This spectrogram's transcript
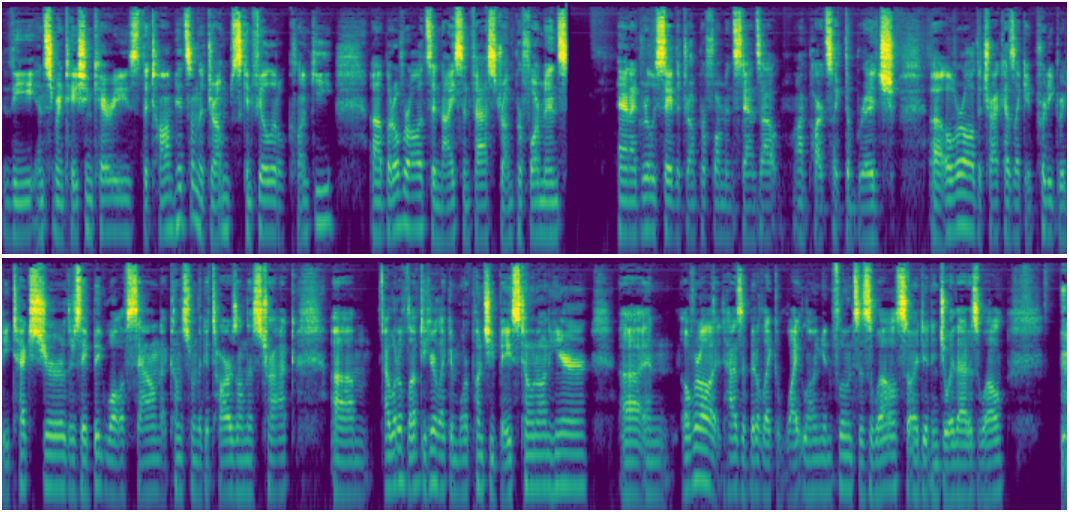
The instrumentation carries. The tom hits on the drums can feel a little clunky, uh, but overall, it's a nice and fast drum performance and I'd really say the drum performance stands out on parts like the bridge. Uh, overall, the track has like a pretty gritty texture. There's a big wall of sound that comes from the guitars on this track. Um, I would have loved to hear like a more punchy bass tone on here, uh, and overall, it has a bit of like a white lung influence as well. So I did enjoy that as well.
